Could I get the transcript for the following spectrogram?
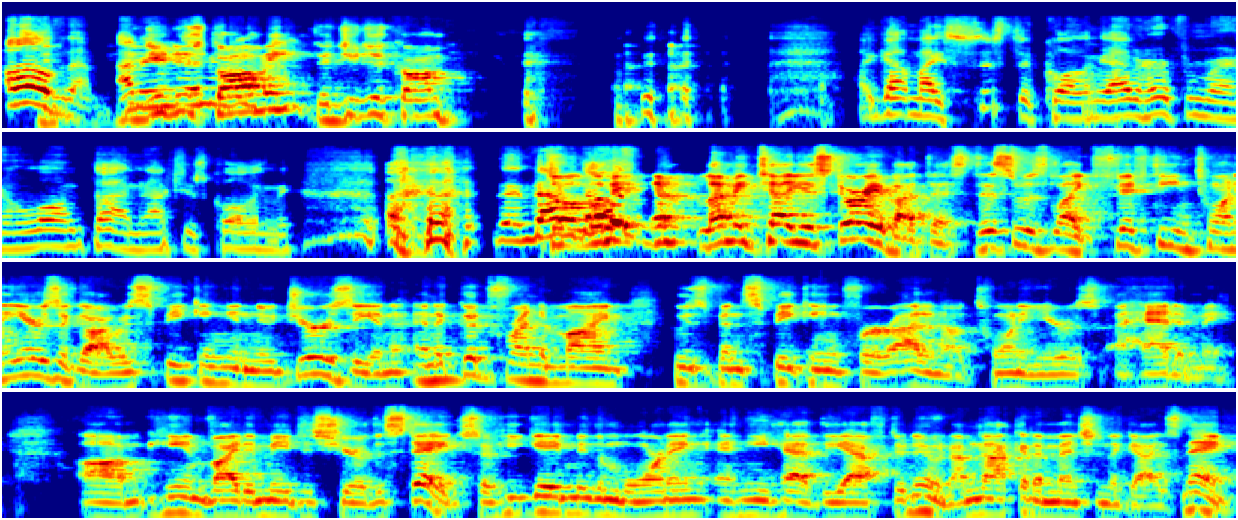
all of them. Did you just call me? Did you just call me? I got my sister calling me. I haven't heard from her in a long time. Now she's calling me. that, so that let was- me, let, let me tell you a story about this. This was like 15, 20 years ago. I was speaking in New Jersey, and, and a good friend of mine who's been speaking for, I don't know, 20 years ahead of me, um, he invited me to share the stage. So he gave me the morning and he had the afternoon. I'm not going to mention the guy's name,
